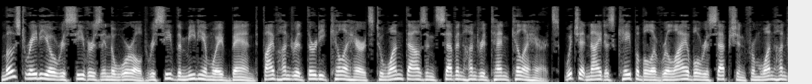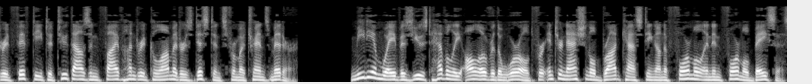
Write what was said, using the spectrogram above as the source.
Most radio receivers in the world receive the medium wave band 530 kHz to 1710 kHz, which at night is capable of reliable reception from 150 to 2500 km distance from a transmitter. Medium wave is used heavily all over the world for international broadcasting on a formal and informal basis.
